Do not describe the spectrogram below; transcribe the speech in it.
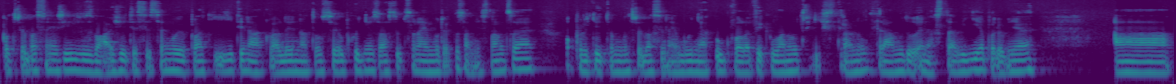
potřeba se nejdřív zvážit, jestli se mu vyplatí ty náklady na to si obchodního zástupce najmout jako zaměstnance, oproti tomu třeba si najmout nějakou kvalifikovanou třetí stranu, která mu to i nastaví a podobně. A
